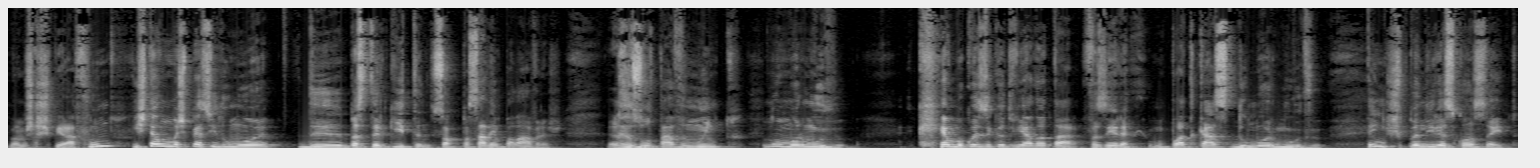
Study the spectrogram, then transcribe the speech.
Vamos respirar fundo. Isto é uma espécie de humor de Buster Keaton, só que passado em palavras. Resultava muito no humor mudo que é uma coisa que eu devia adotar. Fazer um podcast de humor mudo. Tenho que expandir esse conceito.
